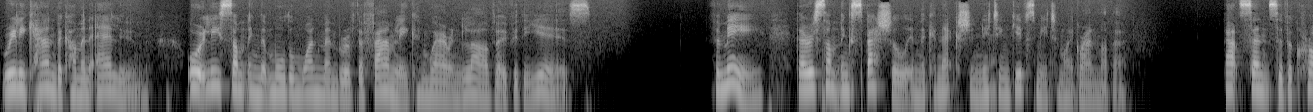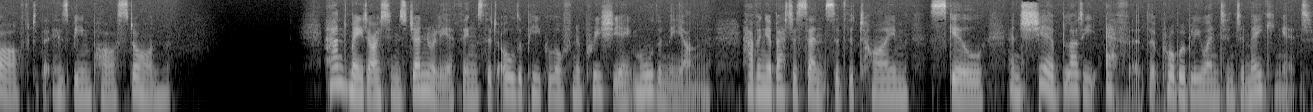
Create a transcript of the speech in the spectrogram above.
really can become an heirloom, or at least something that more than one member of the family can wear and love over the years. For me, there is something special in the connection knitting gives me to my grandmother. That sense of a craft that has been passed on. Handmade items generally are things that older people often appreciate more than the young, having a better sense of the time, skill, and sheer bloody effort that probably went into making it.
